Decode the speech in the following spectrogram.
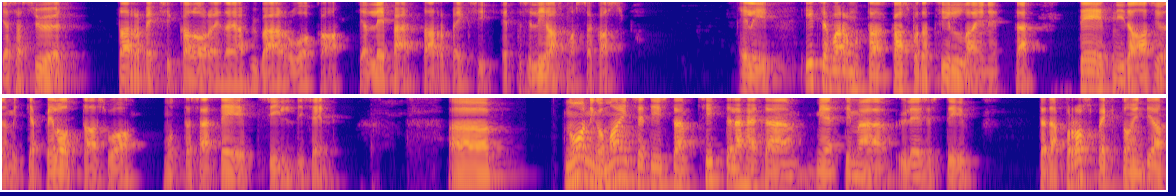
ja sä syöt tarpeeksi kaloreita ja hyvää ruokaa ja lepäät tarpeeksi, että se lihasmassa kasvaa. Eli itse varmuutta kasvatat sillain, että teet niitä asioita, mitkä pelottaa sua mutta sä teet silti sen. Öö, nuo on niin mindsetistä. Sitten lähdetään miettimään yleisesti tätä prospektointia.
